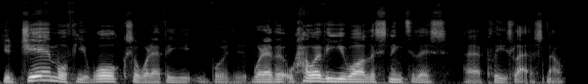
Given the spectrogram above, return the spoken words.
your gym or for your walks or whatever you whatever however you are listening to this, uh, please let us know.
